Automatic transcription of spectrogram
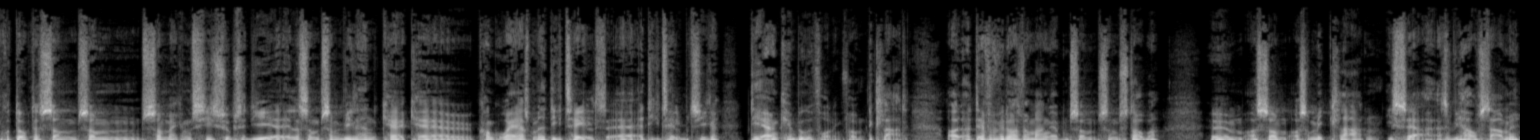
produkter, som, som, som hvad kan man sige, subsidierer, eller som, som i virkeligheden kan, kan konkurreres med digitalt af, af digitale butikker, det er jo en kæmpe udfordring for dem, det er klart. Og, og derfor vil der også være mange af dem, som, som stopper, øhm, og, som, og som ikke klarer den. Især, altså vi har jo samme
